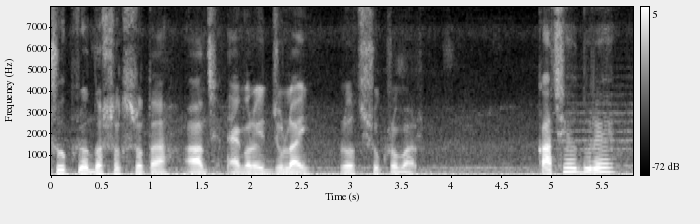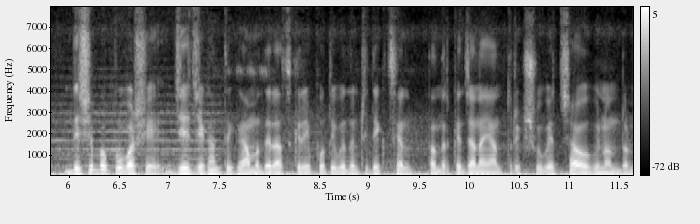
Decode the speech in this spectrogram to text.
সুপ্রিয় দর্শক শ্রোতা, আজ এগারোই জুলাই, রোজ শুক্রবার। কাছেও দূরে, দেশে বা প্রবাসে যে যেখান থেকে আমাদের আজকের এই প্রতিবেদনটি দেখছেন, তাদেরকে জানাই আন্তরিক শুভেচ্ছা ও অভিনন্দন।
